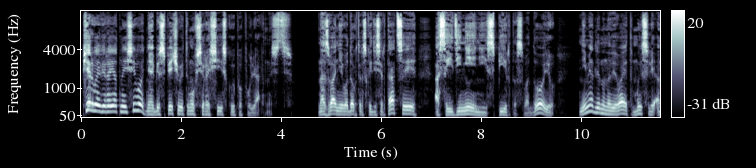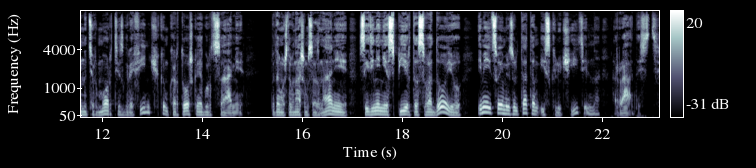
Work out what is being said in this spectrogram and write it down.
Первая, вероятно, и сегодня обеспечивает ему всероссийскую популярность. Название его докторской диссертации о соединении спирта с водою немедленно навевает мысли о натюрморте с графинчиком, картошкой и огурцами, потому что в нашем сознании соединение спирта с водою имеет своим результатом исключительно радость.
